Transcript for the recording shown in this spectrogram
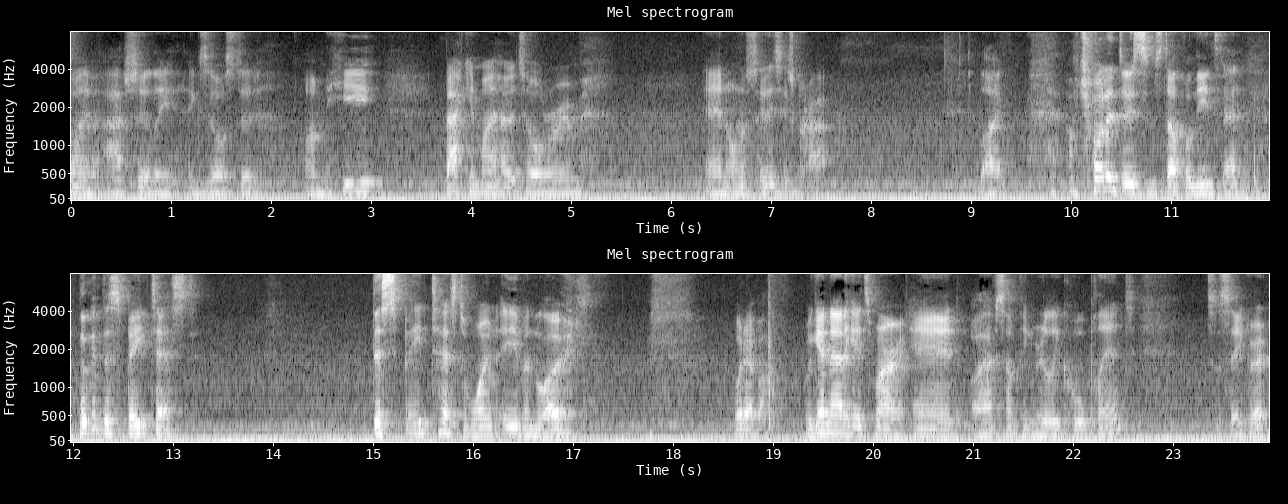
I am absolutely exhausted. I'm here, back in my hotel room, and honestly, this is crap. Like, I'm trying to do some stuff on the internet. Look at the speed test. The speed test won't even load. Whatever. we're getting out of here tomorrow, and I have something really cool planned. It's a secret,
